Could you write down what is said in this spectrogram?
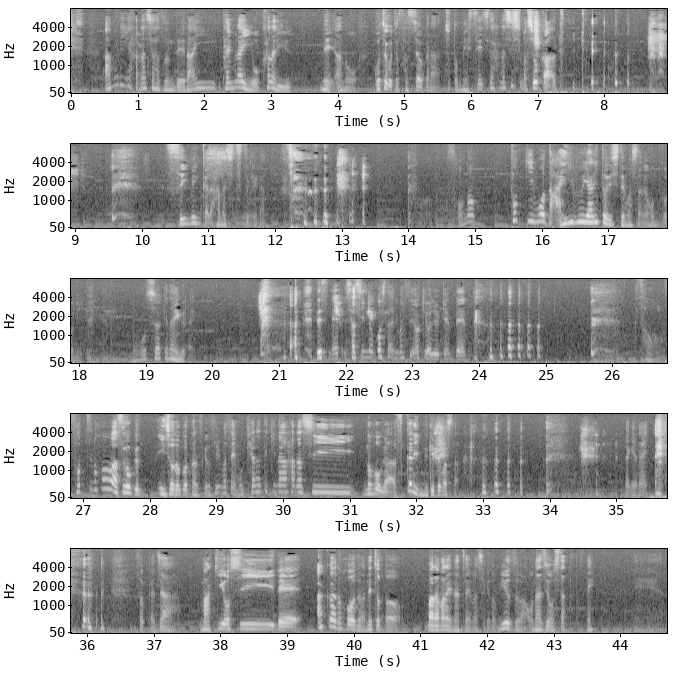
あまりに話弾んで、ライン、タイムラインをかなり、ね、あの、ごちゃごちゃさせちゃうから、ちょっとメッセージで話しましょうかって言って、水面下で話し続けた。その時もだいぶやりとりしてましたね、本当に。申し訳ないぐらい。ですね、写真残してありますよ、恐竜検定。そう、そっちの方はすごく印象残ったんですけど、すいません、もうキャラ的な話の方がすっかり抜けてました。だけない。そっか、じゃあ、巻き押しで、アクアの方ではね、ちょっとバラバラになっちゃいましたけど、ミューズは同じ推しだったんですね。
